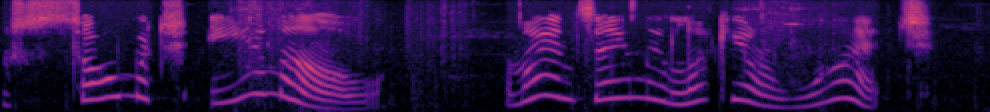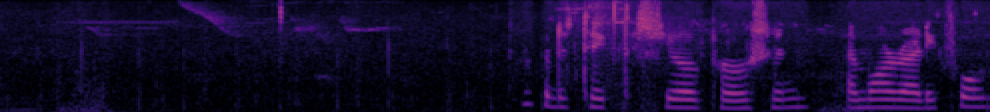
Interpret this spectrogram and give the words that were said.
There's so much ammo. Am I insanely lucky or what? I'm gonna take the shield potion. I'm already full.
